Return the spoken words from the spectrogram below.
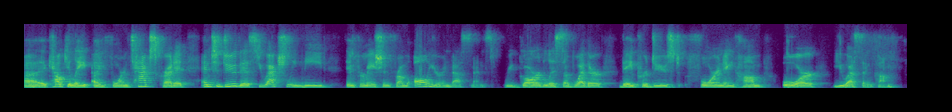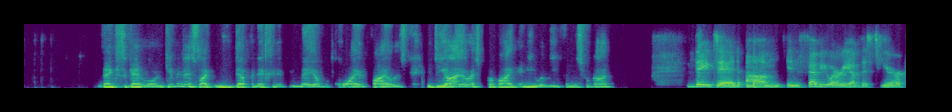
uh, calculate a foreign tax credit. And to do this, you actually need information from all your investments, regardless of whether they produced foreign income or US income. Thanks again, Lauren. Given this like new definition, if you may, of required filers, did the IRS provide any relief in this regard? They did. Um, in February of this year,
